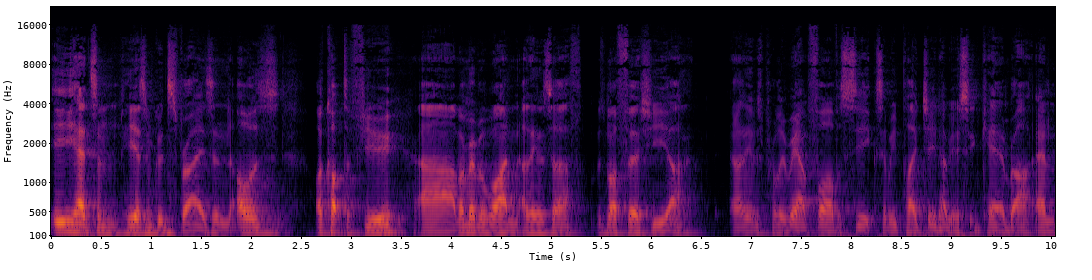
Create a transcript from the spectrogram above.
he had some he had some good sprays, and I was I copped a few. Um, I remember one. I think it was uh it was my first year. And I think it was probably round five or six, and we played GWS in Canberra, and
